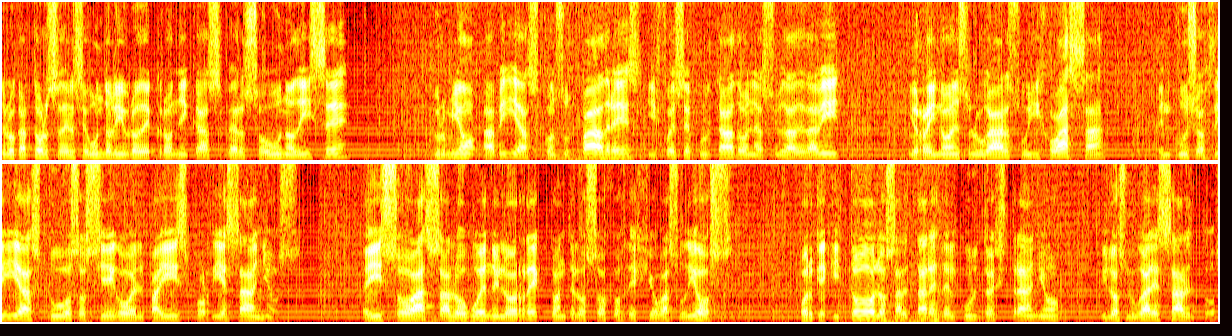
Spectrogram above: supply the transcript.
Capítulo 14 del segundo libro de Crónicas, verso 1 dice, durmió Abías con sus padres y fue sepultado en la ciudad de David y reinó en su lugar su hijo Asa, en cuyos días tuvo sosiego el país por diez años. E hizo Asa lo bueno y lo recto ante los ojos de Jehová su Dios, porque quitó los altares del culto extraño y los lugares altos,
